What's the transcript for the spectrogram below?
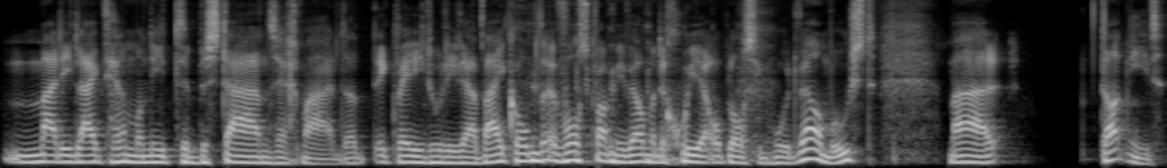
maar die lijkt helemaal niet te bestaan, zeg maar. Dat, ik weet niet hoe die daarbij komt. En volgens kwam hij wel met een goede oplossing hoe het wel moest, maar dat niet.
